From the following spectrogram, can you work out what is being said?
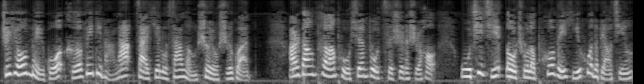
只有美国和危地马拉在耶路撒冷设有使馆。而当特朗普宣布此事的时候，武契奇露出了颇为疑惑的表情，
